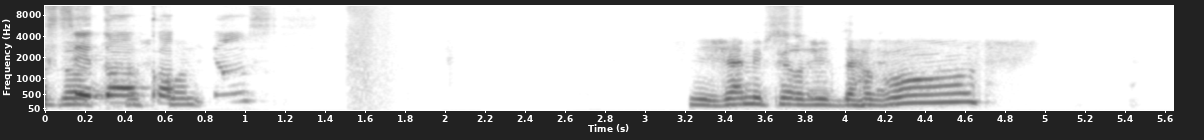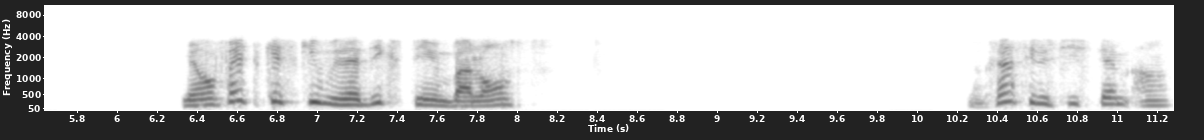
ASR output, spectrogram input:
C'est donc confiance. Je n'ai jamais perdu d'avance. Mais en fait, qu'est-ce qui vous a dit que c'était une balance? Donc ça, c'est le système 1.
